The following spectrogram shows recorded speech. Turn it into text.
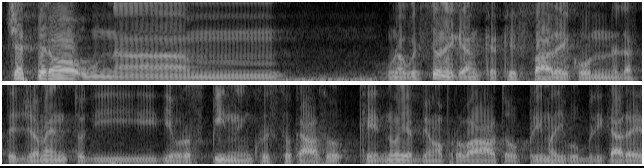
c'è però una, um, una questione che ha anche a che fare con l'atteggiamento di, di, Eurospin in questo caso, che noi abbiamo provato prima di pubblicare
